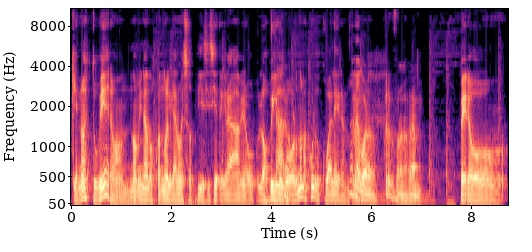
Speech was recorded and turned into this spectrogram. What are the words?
que no estuvieron nominados cuando él ganó esos 17 Grammy o los Billboard, Claro. no me acuerdo cuál eran. No pero- me acuerdo, creo que fueron los Grammy. Pero,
